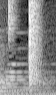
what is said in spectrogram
you.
